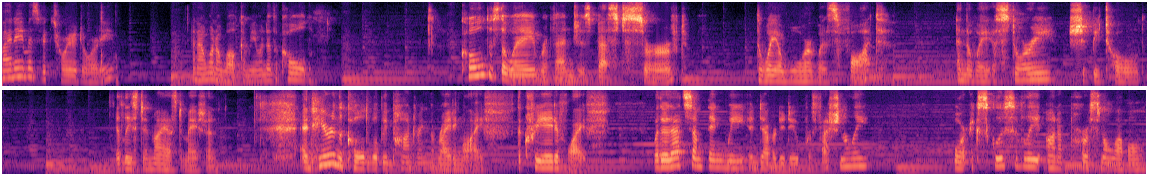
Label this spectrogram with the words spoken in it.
My name is Victoria Dougherty, and I want to welcome you into the cold. Cold is the way revenge is best served, the way a war was fought, and the way a story should be told, at least in my estimation. And here in the cold, we'll be pondering the writing life, the creative life, whether that's something we endeavor to do professionally or exclusively on a personal level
